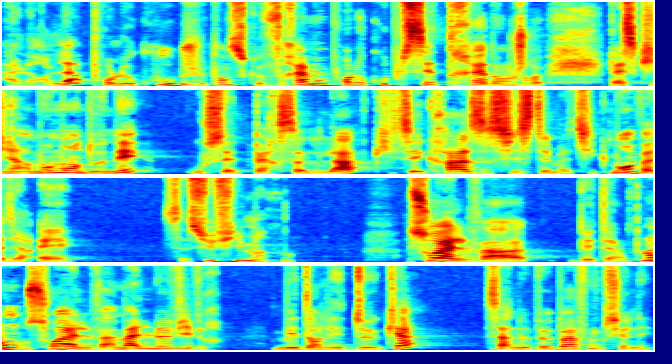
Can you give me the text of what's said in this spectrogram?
alors là pour le coup, je pense que vraiment pour le couple c'est très dangereux. Parce qu'il y a un moment donné où cette personne-là, qui s'écrase systématiquement, va dire Hé, ça suffit maintenant. Soit elle va péter un plomb, soit elle va mal le vivre. Mais dans les deux cas, ça ne peut pas fonctionner.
